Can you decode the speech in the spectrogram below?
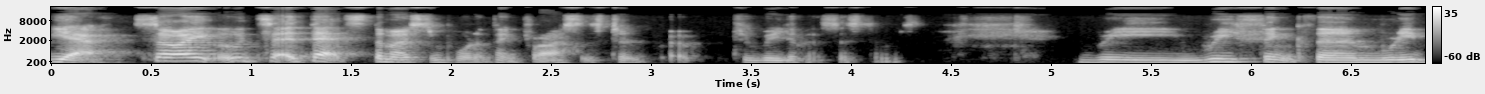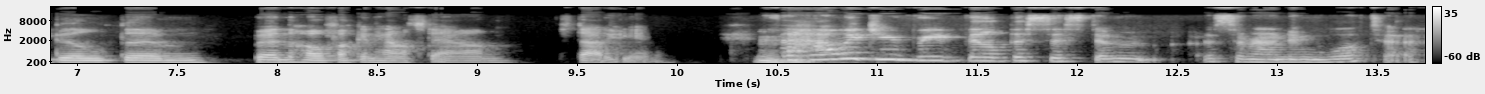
yeah, so I would say that's the most important thing for us is to to relook at systems, re rethink them, rebuild them, burn the whole fucking house down, start again. Mm-hmm. So how would you rebuild the system surrounding water?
